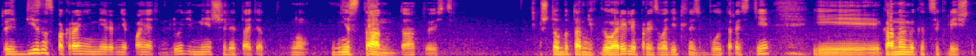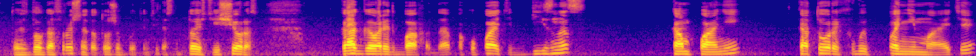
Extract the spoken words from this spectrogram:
То есть бизнес, по крайней мере, мне понятен. Люди меньше летать от, ну, не станут, да, то есть что бы там ни говорили, производительность будет расти и экономика циклична. То есть долгосрочно это тоже будет интересно. То есть еще раз, как говорит Баффет, да, покупайте бизнес компаний, которых вы понимаете,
